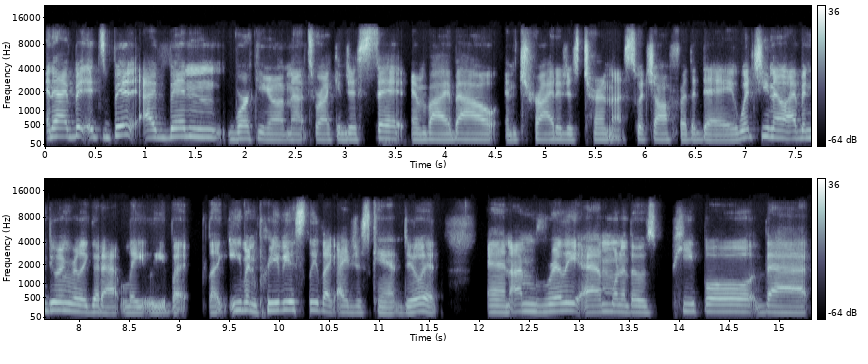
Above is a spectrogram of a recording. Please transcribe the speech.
and I've been it's been I've been working on that to where I can just sit and vibe out and try to just turn that switch off for the day, which you know I've been doing really good at lately, but like even previously, like I just can't do it. And I'm really am one of those people that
